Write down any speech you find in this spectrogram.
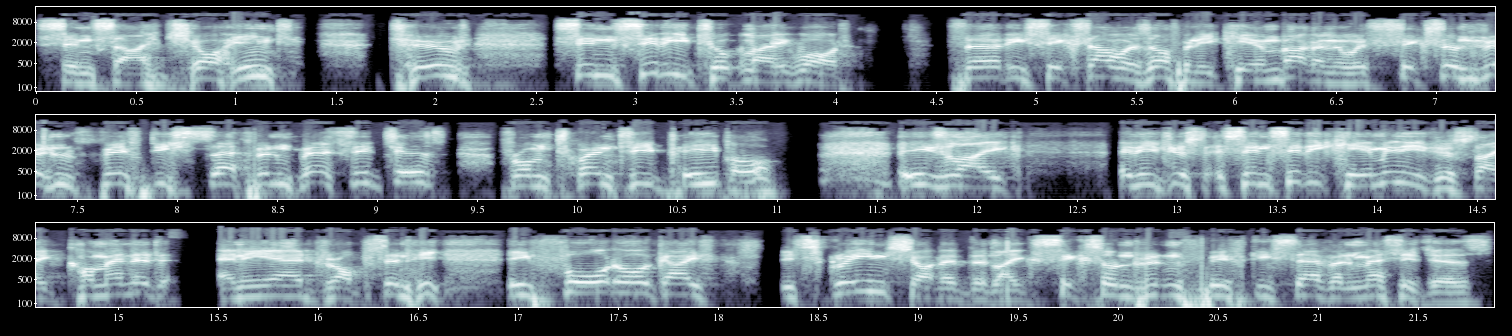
since I joined. Dude, Sin City took like what? 36 hours off and he came back and there was 657 messages from 20 people. He's like, and he just, Sin he came in, he just like commented any airdrops and he, he photo guys, he screenshotted the like 657 messages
